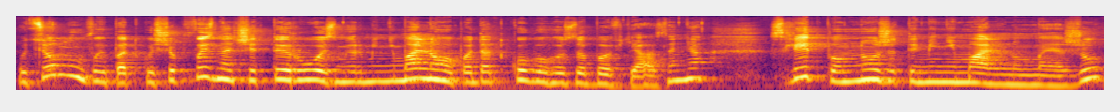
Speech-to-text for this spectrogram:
У цьому випадку, щоб визначити розмір мінімального податкового зобов'язання, слід помножити мінімальну межу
